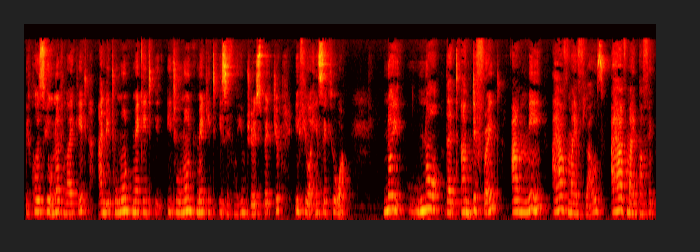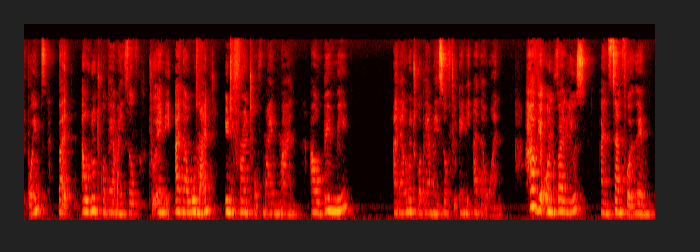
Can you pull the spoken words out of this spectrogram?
because he will not like it and it will not make it it will not make it easy for him to respect you if you are insecure. Know know that i'm different i'm me i have my flaws i have my perfect points but i will not compare myself to any other woman in front of my man. I'll be me and I will not compare myself to any other one. Have your own values and stand for them.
